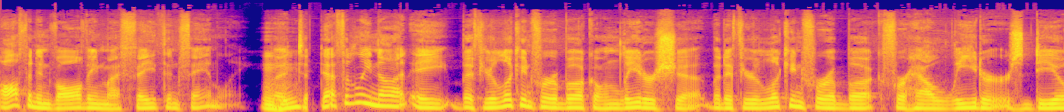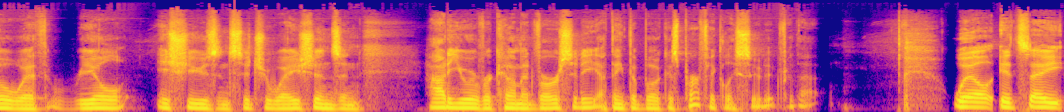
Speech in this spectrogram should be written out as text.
often involving my faith and family. Mm-hmm. But definitely not a, but if you're looking for a book on leadership, but if you're looking for a book for how leaders deal with real issues and situations and how do you overcome adversity, I think the book is perfectly suited for that. Well, it's a,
